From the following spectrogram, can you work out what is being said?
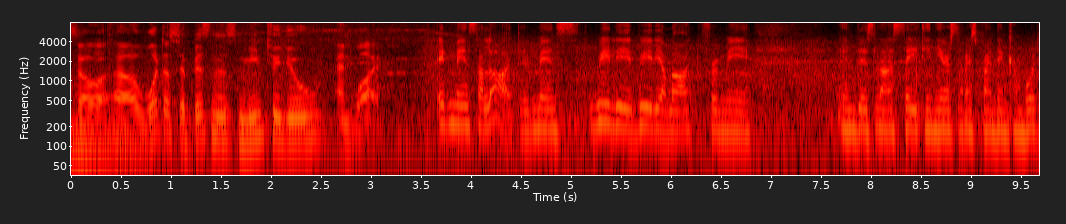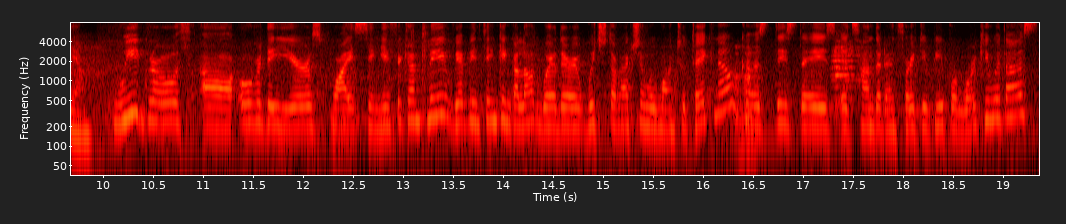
So, uh, what does a business mean to you and why? It means a lot. It means really, really a lot for me in these last 18 years that I spent in Cambodia. We growth uh, over the years quite significantly. We have been thinking a lot whether which direction we want to take now, because these days it's 130 people working with us.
